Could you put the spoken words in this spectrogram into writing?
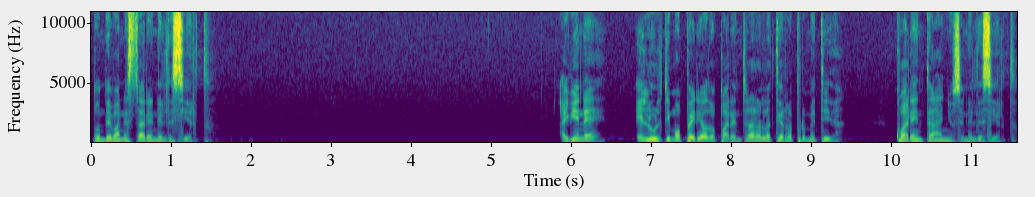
donde van a estar en el desierto. Ahí viene el último periodo para entrar a la tierra prometida. 40 años en el desierto.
